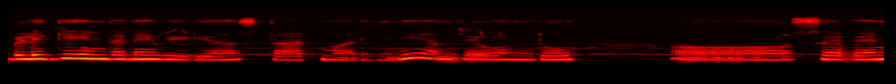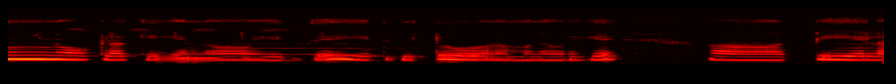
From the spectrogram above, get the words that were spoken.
ಬೆಳಿಗ್ಗೆಯಿಂದನೇ ವಿಡಿಯೋನ ಸ್ಟಾರ್ಟ್ ಮಾಡಿದ್ದೀನಿ. ಅಂದರೆ ಒಂದು ಸೆವೆನ್ ಓ ಕ್ಲಾಕಿಗೇನೋ ಎದ್ದೆ ಎದ್ದುಬಿಟ್ಟು ನಮ್ಮ ಮನೆಯವರಿಗೆ ಟೀ ಎಲ್ಲ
